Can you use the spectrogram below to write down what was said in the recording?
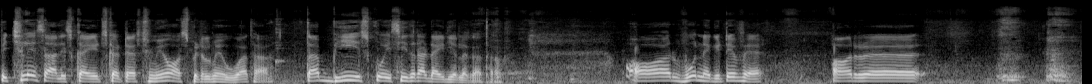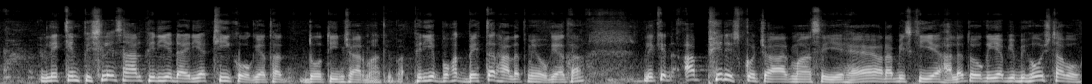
पिछले साल इसका एड्स का टेस्ट म्यो हॉस्पिटल में हुआ था, तब भी इसको इसी तरह डायरिया लगा था। और वो नेगेटिव है, और, लेकिन पिछले साल फिर ये डायरिया ठीक हो गया था दो तीन चार माह के बाद। फिर ये बहुत बेहतर हालत में हो गया था, लेकिन अब फिर इसको चार माह से ये है, और अब इसकी ये हालत हो गई, अब ये बेहोश था वो।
